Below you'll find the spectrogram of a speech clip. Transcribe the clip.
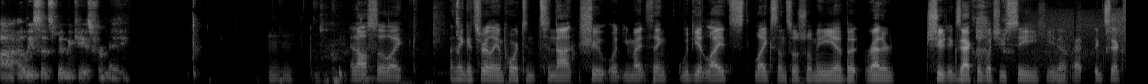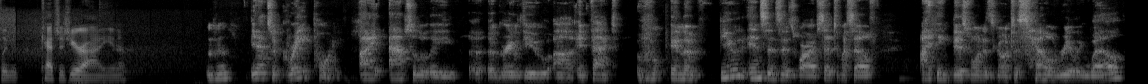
Uh, at least that's been the case for me. Mm-hmm. And also, like, I think it's really important to not shoot what you might think would get likes likes on social media, but rather shoot exactly what you see. You know, exactly what catches your eye, you know. Mm-hmm. Yeah, it's a great point. I absolutely uh, agree with you. Uh, in fact, in the few instances where I've said to myself, I think this one is going to sell really well,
